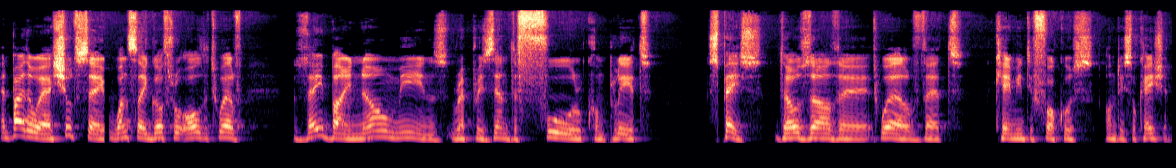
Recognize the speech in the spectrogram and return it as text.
And by the way, I should say, once I go through all the 12, they by no means represent the full, complete space. Those are the 12 that came into focus on this occasion.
